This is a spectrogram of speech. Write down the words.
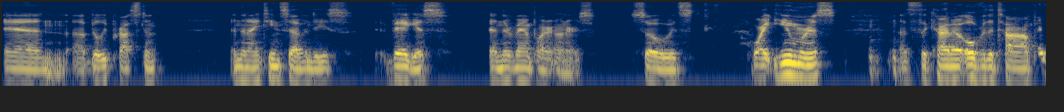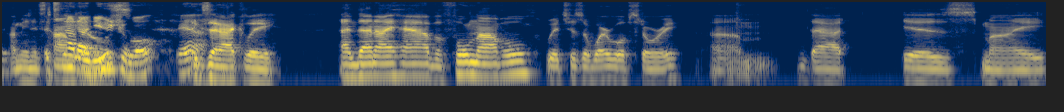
and uh, Billy Preston in the 1970s, Vegas, and their vampire hunters. So it's quite humorous that's the kind of over the top. I mean, it's, it's Tom not Jones. unusual. Yeah, exactly. And then I have a full novel, which is a werewolf story. Um, that is my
